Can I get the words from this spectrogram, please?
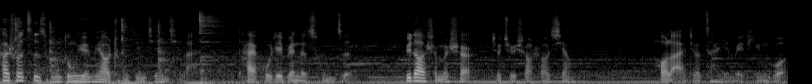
他说：“自从东岳庙重新建起来，太湖这边的村子，遇到什么事儿就去烧烧香，后来就再也没听过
